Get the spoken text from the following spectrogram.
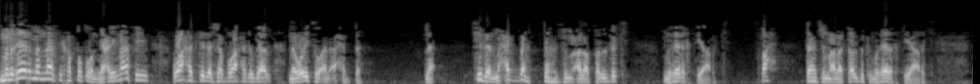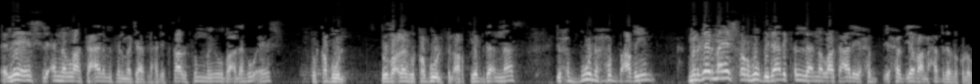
من غير ما الناس يخططون. يعني ما في واحد كذا شاف واحد وقال نويت أن أحبه. لا. كذا المحبة تهجم على قلبك من غير اختيارك. صح؟ تهجم على قلبك من غير اختيارك. ليش؟ لأن الله تعالى مثل ما جاء في الحديث. قال ثم يوضع له إيش؟ القبول. يوضع له القبول في الأرض. يبدأ الناس يحبون حب عظيم من غير ما يشعر هو بذلك إلا أن الله تعالى يحب, يحب يضع محبته في القلوب.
